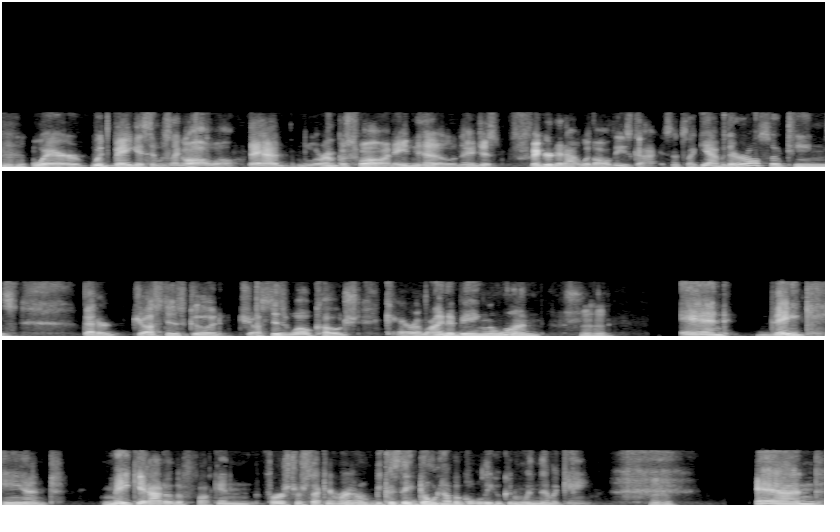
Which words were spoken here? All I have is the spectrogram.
Mhm. Where with Vegas it was like, oh well, they had Laurent Brossoit and Adin Hill, and they just figured it out with all these guys. And it's like, yeah, but there are also teams that are just as good, just as well coached. Carolina being the one, Mhm. and they can't make it out of the fucking first or second round because they don't have a goalie who can win them a game. Mhm. And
